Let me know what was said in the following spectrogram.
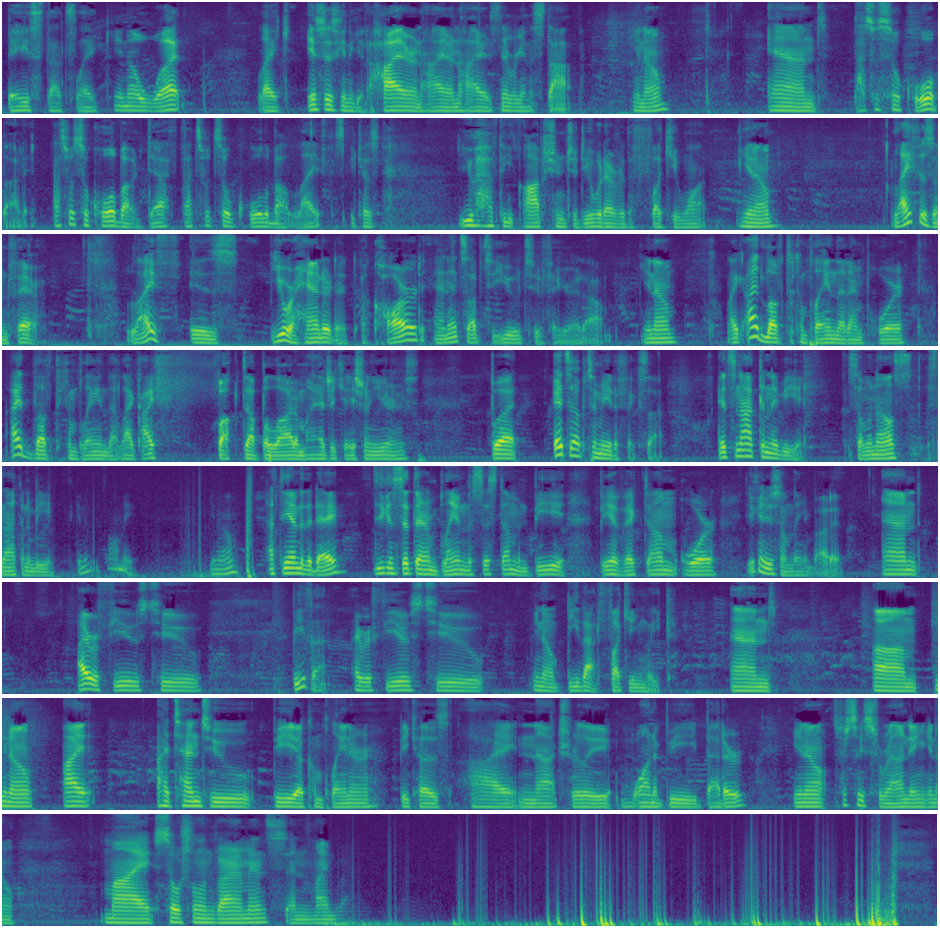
base that's like, you know what? Like, it's just going to get higher and higher and higher. It's never going to stop, you know? And that's what's so cool about it. That's what's so cool about death. That's what's so cool about life. Is because you have the option to do whatever the fuck you want, you know? Life is unfair. Life is, you are handed a, a card and it's up to you to figure it out, you know? Like, I'd love to complain that I'm poor. I'd love to complain that, like, I fucked up a lot of my educational years. But it's up to me to fix that. It's not to be someone else. It's not to be, it's to be me. You know? At the end of the day, you can sit there and blame the system and be be a victim or you can do something about it. And I refuse to be that. I refuse to, you know, be that fucking weak. And um, you know, I I tend to be a complainer because I naturally want to be better, you know, especially surrounding, you know, my social environments and my environment.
